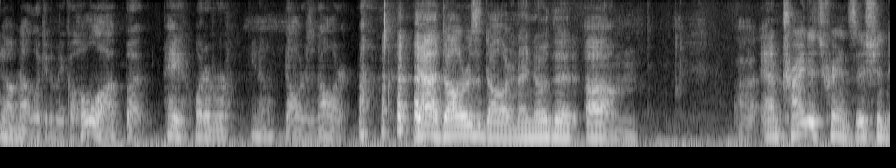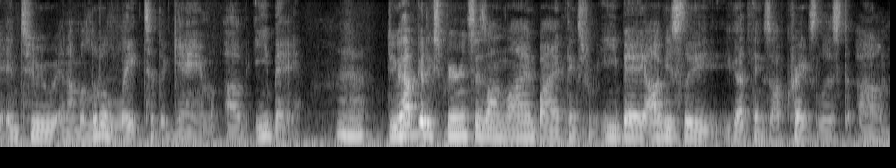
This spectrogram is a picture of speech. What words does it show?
you know I'm not looking to make a whole lot, but hey, whatever, you know, dollar's a dollar. yeah, a dollar is a dollar, and I know that. Um, uh, and I'm trying to transition into, and I'm a little late to the game of eBay. Mhm. Do you have good experiences online buying things from eBay? Obviously, you got things off Craigslist. Um,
